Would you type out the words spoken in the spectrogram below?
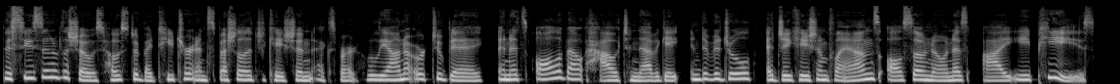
This season of the show is hosted by teacher and special education expert Juliana Urtubey, and it's all about how to navigate individual education plans, also known as IEPs.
